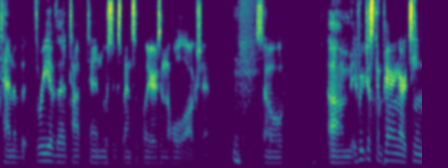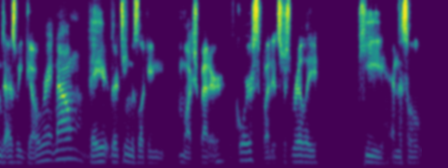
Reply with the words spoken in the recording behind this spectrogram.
ten of the three of the top ten most expensive players in the whole auction. so Um, if we're just comparing our teams as we go right now, they their team is looking much better, of course, but it's just really key, and this will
